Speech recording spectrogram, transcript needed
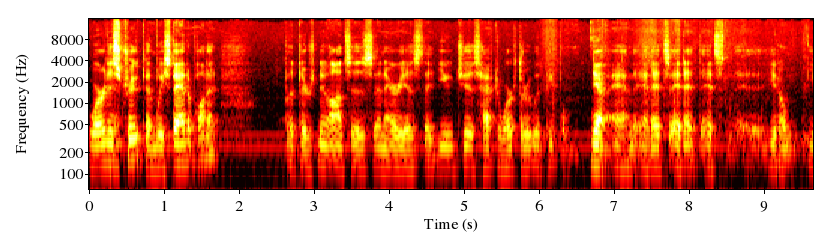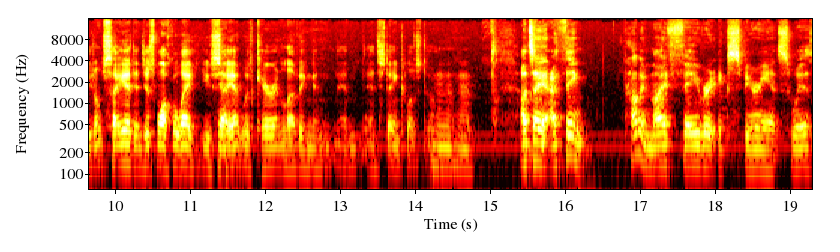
word is truth, and we stand upon it. But there's nuances and areas that you just have to work through with people. Yeah, and and it's and it, it's you don't you don't say it and just walk away. You say yeah. it with care and loving and, and, and staying close to them. Mm-hmm. I'll tell you, I think probably my favorite experience with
